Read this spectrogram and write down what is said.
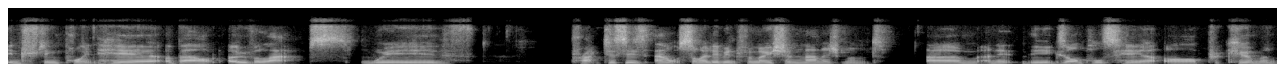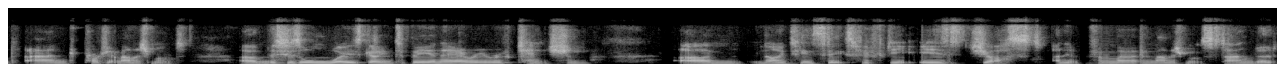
interesting point here about overlaps with practices outside of information management. Um, and it, the examples here are procurement and project management. Um, this is always going to be an area of tension. Um, 19650 is just an information management standard,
